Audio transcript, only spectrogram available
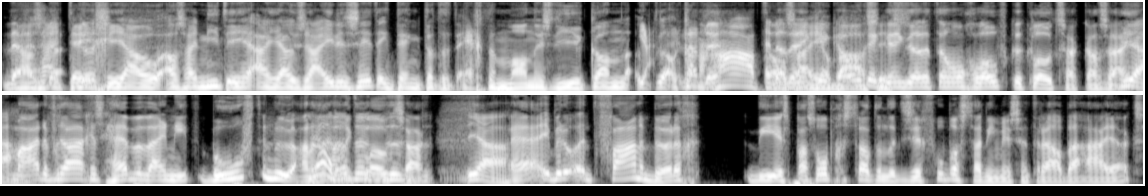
En als hij Dus- tegen jou, als hij niet in, aan jouw zijde zit, ik denk dat het echt een man is die je kan, Ja, kan dat haten En dat denk ik ook. Ik denk dat het een ongelofelijke klootzak kan zijn. Ja. Maar de vraag is, hebben wij niet behoefte nu aan, een- aan klootzak? ja. Hè? Ik bedoel, het Vanenburg, die is pas opgestapt omdat hij zegt voetbal staat niet meer centraal bij Ajax.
